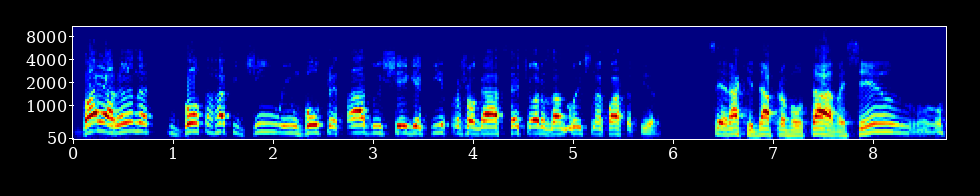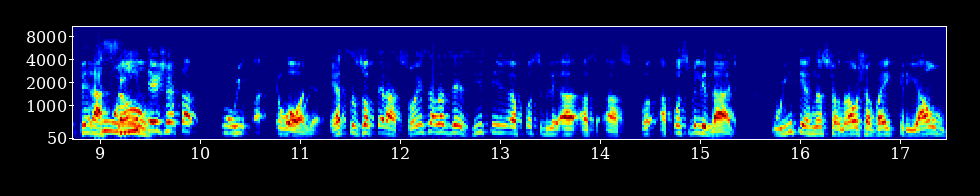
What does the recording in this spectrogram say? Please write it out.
vai Arana e volta rapidinho em um voo fretado e chegue aqui para jogar às 7 horas da noite na quarta-feira. Será que dá para voltar? Vai ser operação. O Inter já tá. Olha, essas operações elas existem a, possibilidade, a, a, a possibilidade. O Internacional já vai criar um,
